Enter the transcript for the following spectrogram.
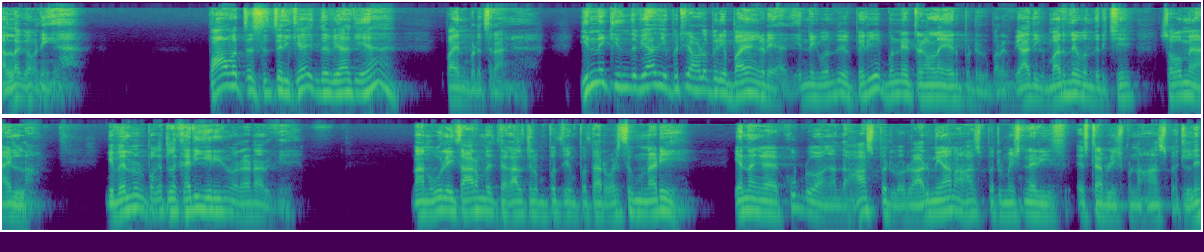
நல்ல கவனிங்க. பாவத்தை சித்தரிக்க இந்த வியாதியை பயன்படுத்துகிறாங்க இன்னைக்கு இந்த வியாதியை பற்றி அவ்வளோ பெரிய பயம் கிடையாது. இன்னைக்கு வந்து பெரிய முன்னேற்றங்கள்லாம் ஏற்பட்டுருக்கு பாருங்க. வியாதிக்கு மருந்தே வந்துருச்சு. சுகமே ஆயிடலாம். இங்கே வெள்ளூர் பக்கத்தில் கரிகிரின்னு ஒரு இடம் இருக்குது நான் ஊரை ஆரம்பித்த காலத்தில் முப்பத்தி முப்பத்தாறு வருஷத்துக்கு முன்னாடி என்னங்க கூப்பிடுவாங்க அந்த ஹாஸ்பிட்டல். ஒரு அருமையான ஹாஸ்பிட்டல் மிஷினரிஸ் எஸ்டாப்ளிஷ் பண்ண ஹாஸ்பிட்டலு.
